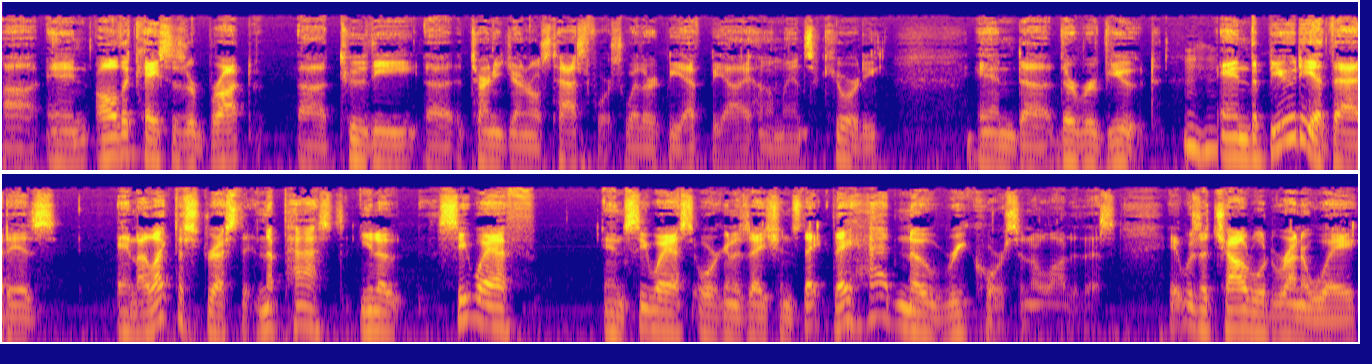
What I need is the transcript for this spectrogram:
Uh, and all the cases are brought uh, to the uh, Attorney General's task force, whether it be FBI, Homeland Security, and uh, they're reviewed. Mm-hmm. And the beauty of that is, and I like to stress that in the past, you know, CYF and CYS organizations, they, they had no recourse in a lot of this. It was a child would run away.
